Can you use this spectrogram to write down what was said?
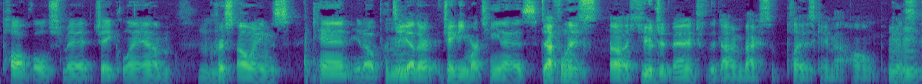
Paul Goldschmidt, Jake Lamb, Mhm. Chris Owings can you know put I mean- together JD Martinez. Definitely a huge advantage for the Diamondbacks to play this game at home because Mm-hmm.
